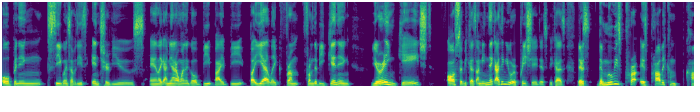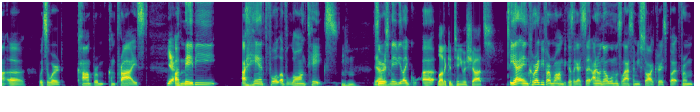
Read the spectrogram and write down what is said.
opening sequence of these interviews, and like, I mean, I don't want to go beat by beat, but yeah, like from from the beginning, you're engaged. Also, because I mean, Nick, I think you would appreciate this because there's the movie's pro- is probably com- com- uh what's the word Comprom- comprised Yeah. of maybe a handful of long takes. Mhm. So there's maybe like uh A lot of continuous shots. yeah, and correct me if I'm wrong because, like I said, I don't know when was the last time you saw it, Chris. But from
